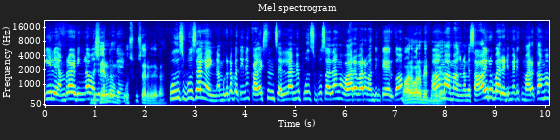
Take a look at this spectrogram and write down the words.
கீழே எம்ப்ராய்டிங்லாம் வந்து புதுசு புதுசா இருக்குதாக்கா புதுசு புதுசாங்க. நம்ம கிட்ட பாத்தீங்கன்னா கலெக்ஷன்ஸ் எல்லாமே புதுசு புதுசா தாங்க வார வாரம் வந்துகிட்டே இருக்கும். வார வாரம் அப்டேட் பண்ணுங்க. ஆமா ஆமாங்க. நம்ம சாய் ரூபாய் ரெடிமேடுக்கு மறக்காம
